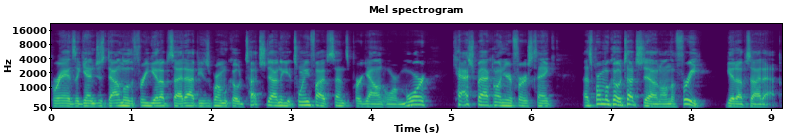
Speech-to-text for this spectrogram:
brands. Again, just download the free Get Upside app. Use promo code touchdown to get 25 cents per gallon or more cash back on your first tank. That's promo code touchdown on the free Get Upside app.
